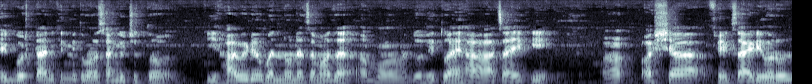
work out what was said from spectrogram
एक गोष्ट आणखीन मी तुम्हाला सांगू इच्छितो की हा व्हिडिओ बनवण्याचा माझा म, जो हेतू आहे हा हाच आहे की अशा फेक्स आय डीवरून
